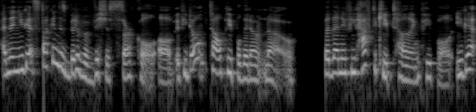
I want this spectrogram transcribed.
And then you get stuck in this bit of a vicious circle of if you don't tell people they don't know, but then if you have to keep telling people, you get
